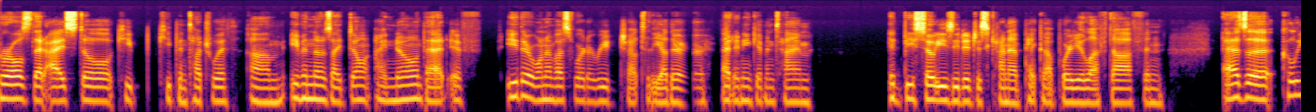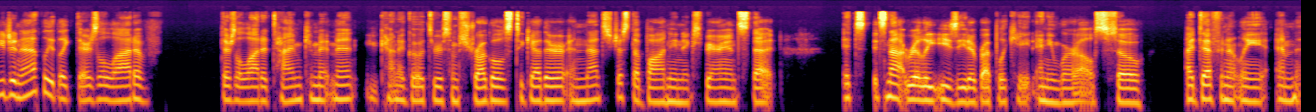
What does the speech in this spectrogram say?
girls that I still keep keep in touch with. Um, even those I don't, I know that if either one of us were to reach out to the other at any given time, it'd be so easy to just kind of pick up where you left off. And as a collegiate athlete, like there's a lot of there's a lot of time commitment. You kind of go through some struggles together, and that's just a bonding experience that it's it's not really easy to replicate anywhere else. So I definitely am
